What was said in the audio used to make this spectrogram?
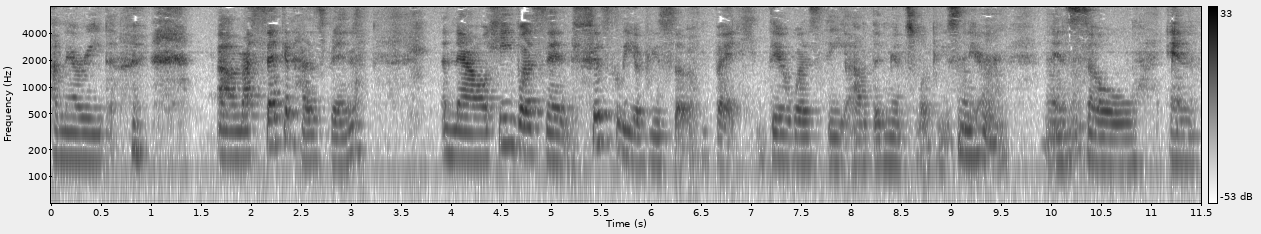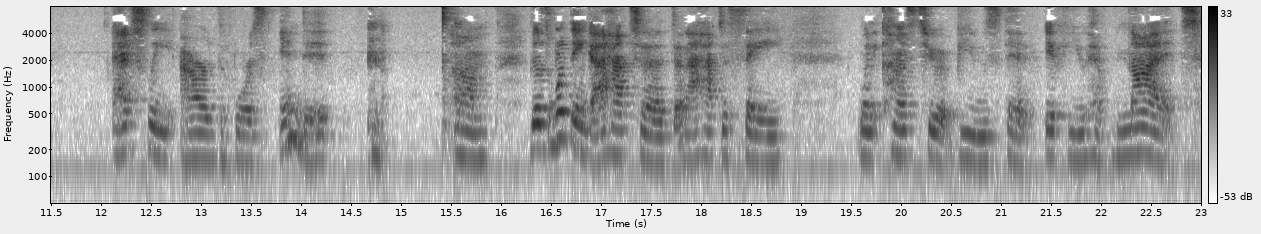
I married uh, my second husband. Now he wasn't physically abusive, but there was the um, the mental abuse there, and so and actually our divorce ended. um, there's one thing I have to that I have to say when it comes to abuse that if you have not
